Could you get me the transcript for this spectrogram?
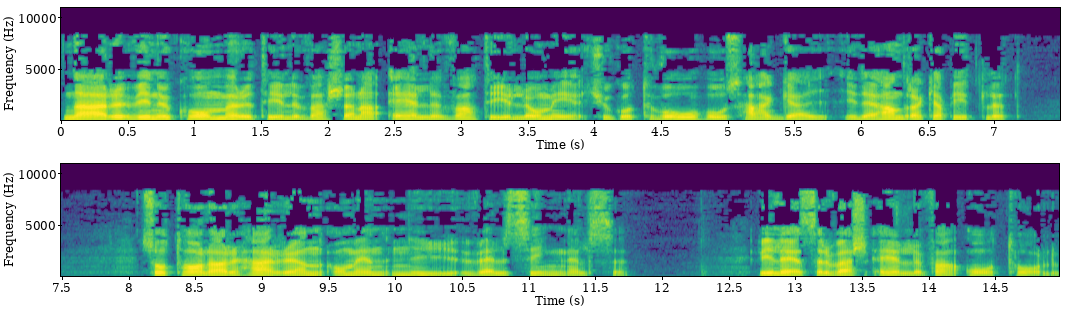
När vi nu kommer till verserna 11 till och med 22 hos Haggai i det andra kapitlet så talar Herren om en ny välsignelse. Vi läser vers 11 och 12.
